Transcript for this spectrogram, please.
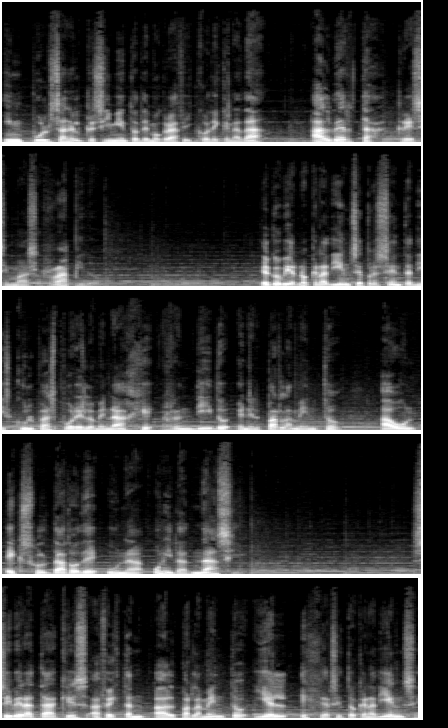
impulsan el crecimiento demográfico de Canadá. Alberta crece más rápido. El gobierno canadiense presenta disculpas por el homenaje rendido en el Parlamento a un ex soldado de una unidad nazi. Ciberataques afectan al Parlamento y el ejército canadiense.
